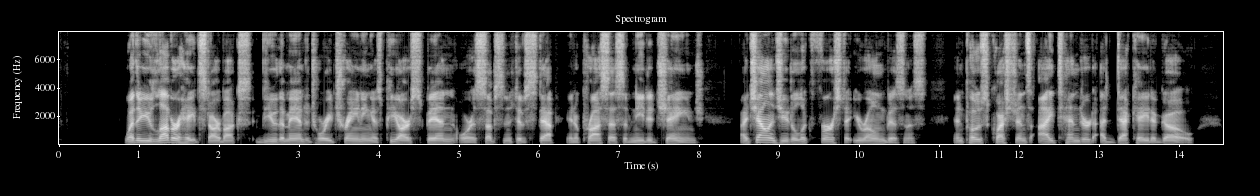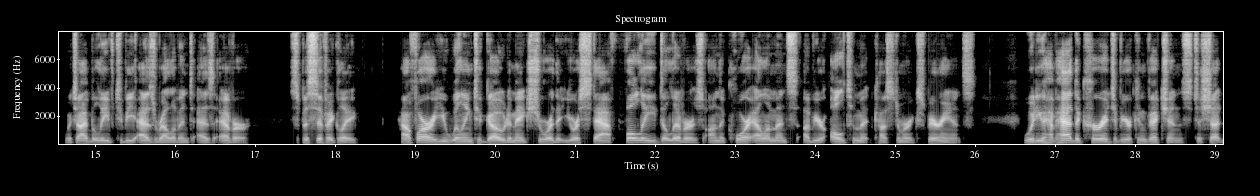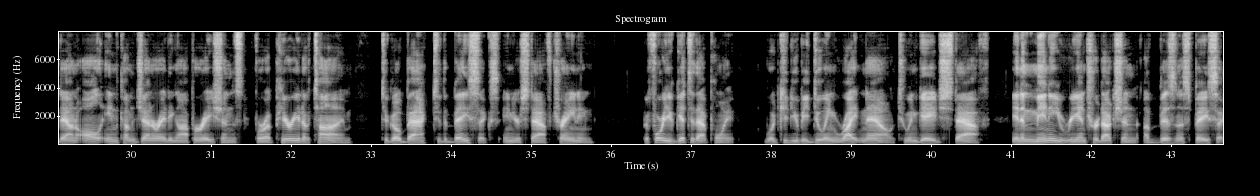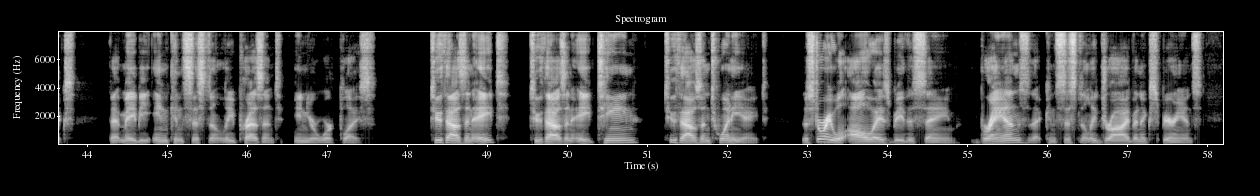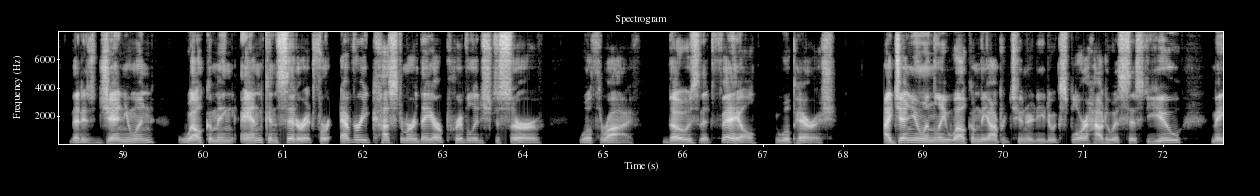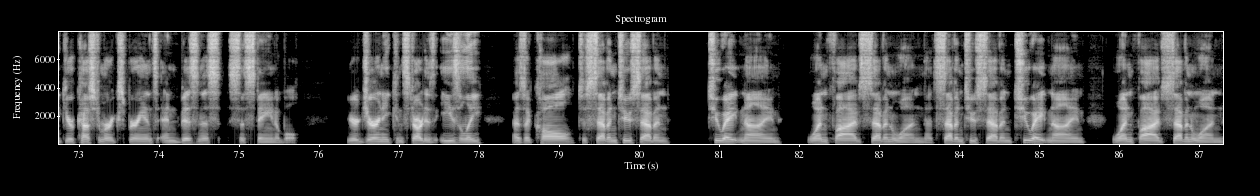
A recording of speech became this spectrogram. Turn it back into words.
Whether you love or hate Starbucks, view the mandatory training as PR spin or a substantive step in a process of needed change, I challenge you to look first at your own business and pose questions I tendered a decade ago, which I believe to be as relevant as ever. Specifically, how far are you willing to go to make sure that your staff fully delivers on the core elements of your ultimate customer experience? Would you have had the courage of your convictions to shut down all income generating operations for a period of time to go back to the basics in your staff training? Before you get to that point, what could you be doing right now to engage staff in a mini reintroduction of business basics that may be inconsistently present in your workplace? 2008, 2018, 2028. The story will always be the same brands that consistently drive an experience that is genuine, welcoming, and considerate for every customer they are privileged to serve will thrive. Those that fail will perish. I genuinely welcome the opportunity to explore how to assist you make your customer experience and business sustainable. Your journey can start as easily as a call to 727 289 1571. That's 727 289 1571.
